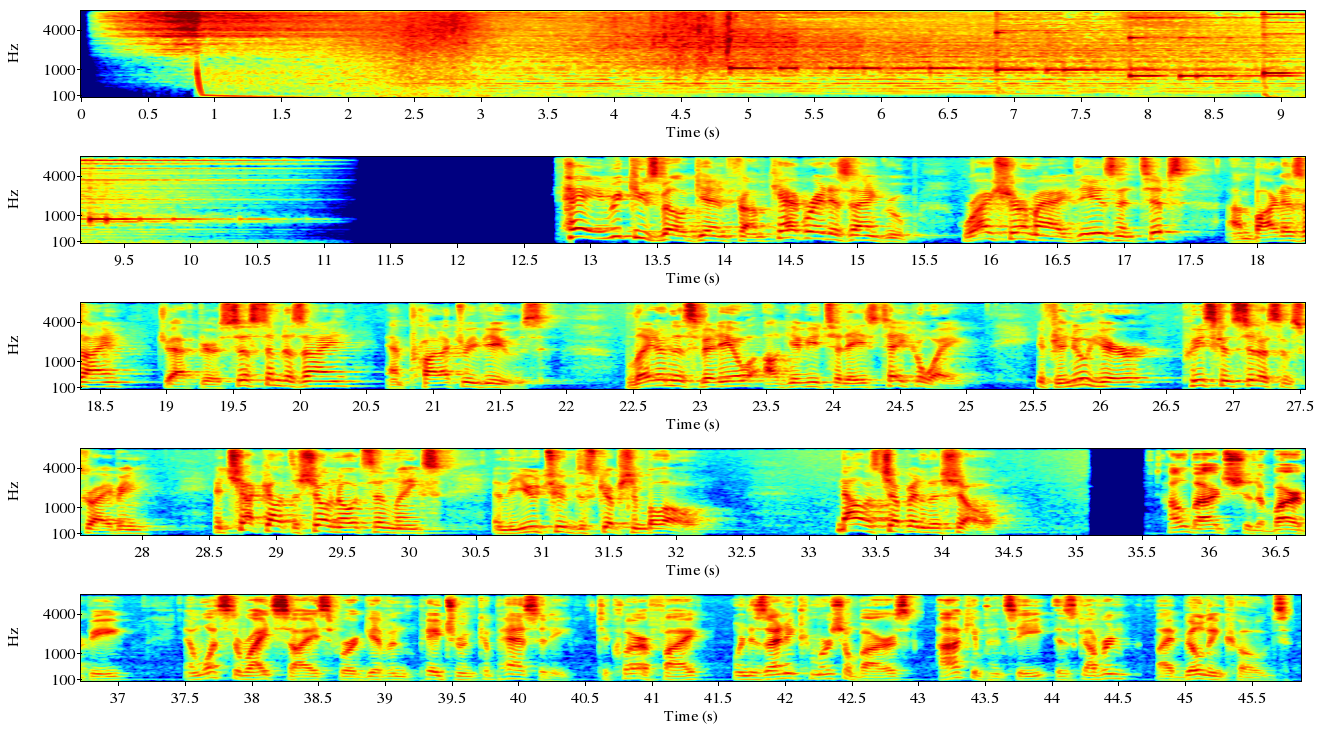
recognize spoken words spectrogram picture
Hey, Rick Ussery again from Cabaret Design Group, where I share my ideas and tips on bar design, draft beer system design, and product reviews. Later in this video, I'll give you today's takeaway. If you're new here, please consider subscribing and check out the show notes and links in the YouTube description below. Now let's jump into the show. How large should a bar be, and what's the right size for a given patron capacity? To clarify, when designing commercial bars, occupancy is governed by building codes.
